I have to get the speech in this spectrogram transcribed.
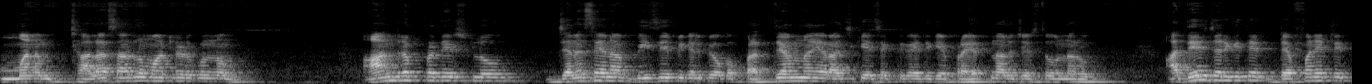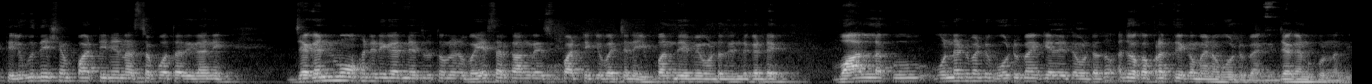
మనం చాలాసార్లు మాట్లాడుకున్నాం. ఆంధ్రప్రదేశ్లో జనసేన బీజేపీ కలిపి ఒక ప్రత్యామ్నాయ రాజకీయ శక్తిగా ఎదిగే ప్రయత్నాలు చేస్తూ ఉన్నారు. అదే జరిగితే డెఫినెట్లీ తెలుగుదేశం పార్టీనే నష్టపోతుంది కానీ జగన్మోహన్ రెడ్డి గారి నేతృత్వంలోని వైఎస్ఆర్ కాంగ్రెస్ పార్టీకి వచ్చిన ఇబ్బంది ఏమీ ఉండదు. ఎందుకంటే వాళ్ళకు ఉన్నటువంటి ఓటు బ్యాంక్ ఏదైతే ఉంటుందో అది ఒక ప్రత్యేకమైన ఓటు బ్యాంక్ జగన్కున్నది.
